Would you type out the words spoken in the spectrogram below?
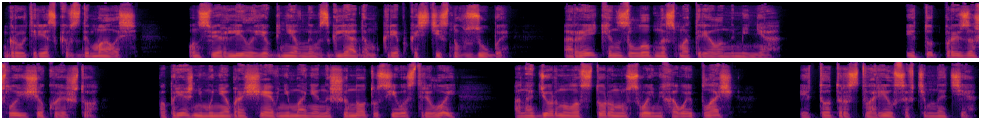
грудь резко вздымалась. Он сверлил ее гневным взглядом, крепко стиснув зубы. А Рейкин злобно смотрела на меня. И тут произошло еще кое-что. По-прежнему не обращая внимания на Шиноту с его стрелой, она дернула в сторону свой меховой плащ, и тот растворился в темноте.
